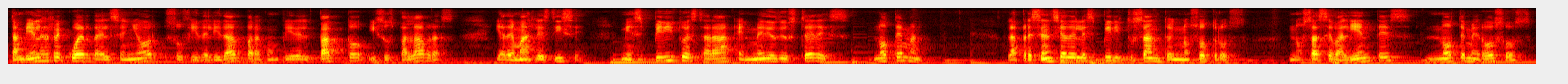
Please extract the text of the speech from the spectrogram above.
También les recuerda el Señor su fidelidad para cumplir el pacto y sus palabras, y además les dice, mi espíritu estará en medio de ustedes, no teman. La presencia del Espíritu Santo en nosotros nos hace valientes, no temerosos,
